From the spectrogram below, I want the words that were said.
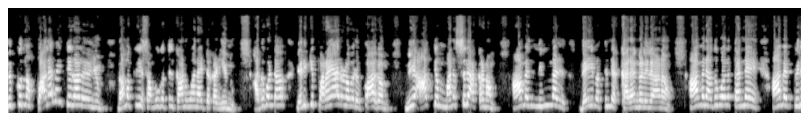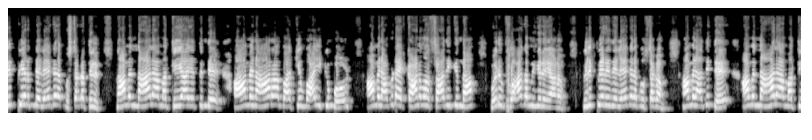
നിൽക്കുന്ന പല വ്യക്തികളെയും നമുക്ക് ഈ സമൂഹത്തിൽ കാണുവാനായിട്ട് കഴിയുന്നു. അതുകൊണ്ട് എനിക്ക് പറയാനുള്ള ഒരു ഭാഗം നീ ആദ്യം മനസ്സിലാക്കണം. ആമൻ നിങ്ങൾ ദൈവത്തിന്റെ കരങ്ങളിലാണ്. ആമൻ അതുപോലെ തന്നെ ആമൻ ഫിലിപ്പിയറിന്റെ ലേഖന പുസ്തകത്തിൽ ആമൻ നാലാം അധ്യായത്തിന്റെ ആമൻ ആറാം വാക്യം വായിക്കുമ്പോൾ ആമൻ അവിടെ കാണുവാൻ സാധിക്കുന്ന ഒരു ഭാഗം ഇങ്ങനെയാണ്. ഫിലിപ്പിയറിന്റെ ലേഖന പുസ്തകം ആമൻ അതിന്റെ ആമൻ നാലാം അധ്യായം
